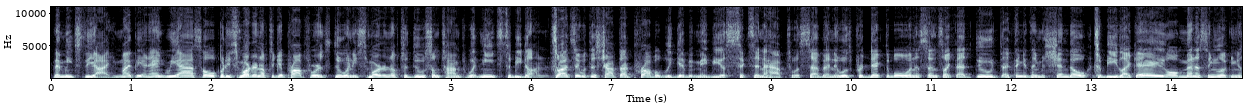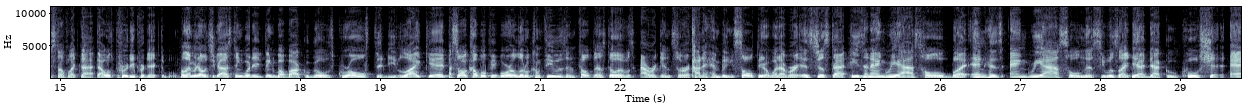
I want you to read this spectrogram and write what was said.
than meets the eye. He might be an angry asshole, but he's smart enough to get props where it's due, and he's smart enough to do sometimes what needs to be done. So I'd say with this chapter, I'd probably give it maybe a six and a half to a seven. It was predictable in a sense like that dude, I think his name was Shindo, to be like, hey, all menacing looking and stuff like that. That was pretty predictable. But let me know what you guys think. What did you think about Bakugo's growth? Did you like it? I saw a couple people were a little confused and felt as though it was arrogance or kind of him being salty or whatever. It's just that he's an angry asshole, but in his angry assholeness, he was like, yeah, Deku, cool shit. And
